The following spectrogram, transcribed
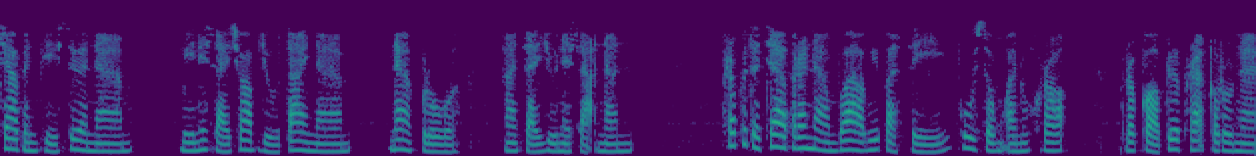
เจ้าเป็นผีเสื้อน้ำ มีนิสัยชอบอยู่ใต้น้ำ น่ากลัว อาศัยอยู่ในสระนั้น พระพุทธเจ้าพระนามว่าวิปัสสี ผู้ทรงอนุเคราะห์ ประกอบด้วยพระกรุณา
